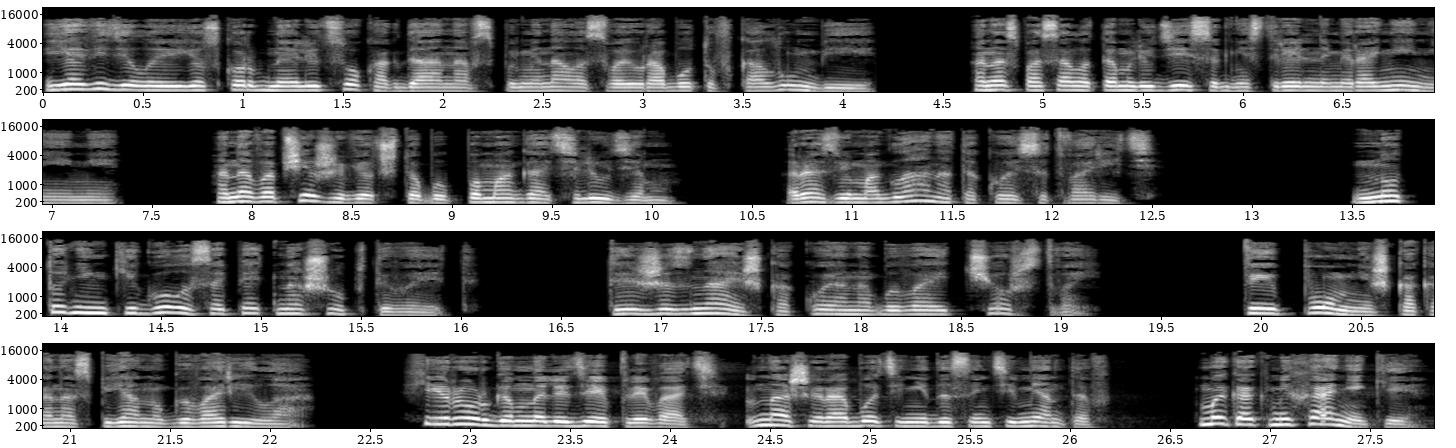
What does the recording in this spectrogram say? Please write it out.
Я видела ее скорбное лицо, когда она вспоминала свою работу в Колумбии. Она спасала там людей с огнестрельными ранениями. Она вообще живет, чтобы помогать людям. Разве могла она такое сотворить? Но тоненький голос опять нашептывает. «Ты же знаешь, какой она бывает черствой. Ты помнишь, как она с пьяну говорила. Хирургам на людей плевать, в нашей работе не до сантиментов. Мы как механики,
